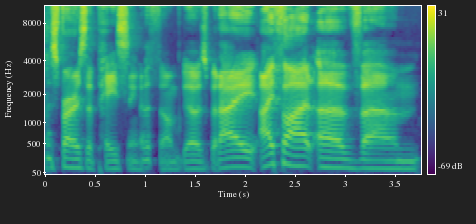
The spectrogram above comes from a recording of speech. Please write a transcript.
as far as the pacing of the film goes. But I I thought of um,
